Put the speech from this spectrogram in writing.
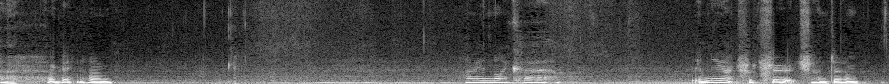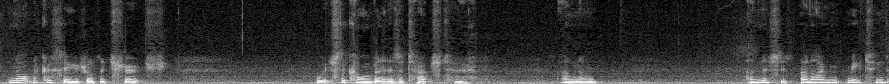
I mean, um, I mean, like, uh, in the actual church, and um, not the cathedral, the church, which the convent is attached to, and um, and this is, and I'm meeting.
